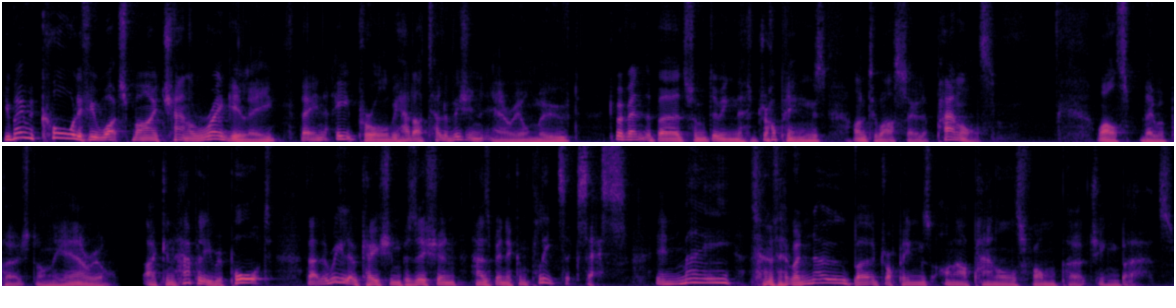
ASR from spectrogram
You may recall if you watch my channel regularly that in April we had our television aerial moved to prevent the birds from doing their droppings onto our solar panels whilst they were perched on the aerial. I can happily report that the relocation position has been a complete success. In May, there were no bird droppings on our panels from perching birds.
